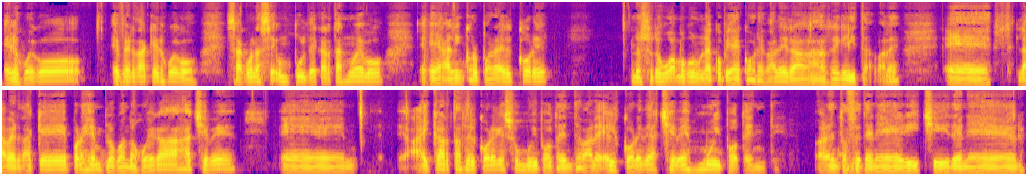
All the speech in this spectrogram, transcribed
el juego, es verdad que el juego saca un pool de cartas nuevo eh, al incorporar el core. Nosotros jugamos con una copia de core, ¿vale? La, la reglita, ¿vale? La verdad que, por ejemplo, cuando juegas HB, hay cartas del core que son muy potentes, ¿vale? El core de HB es muy potente, ¿vale? Entonces tener Ichi, tener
